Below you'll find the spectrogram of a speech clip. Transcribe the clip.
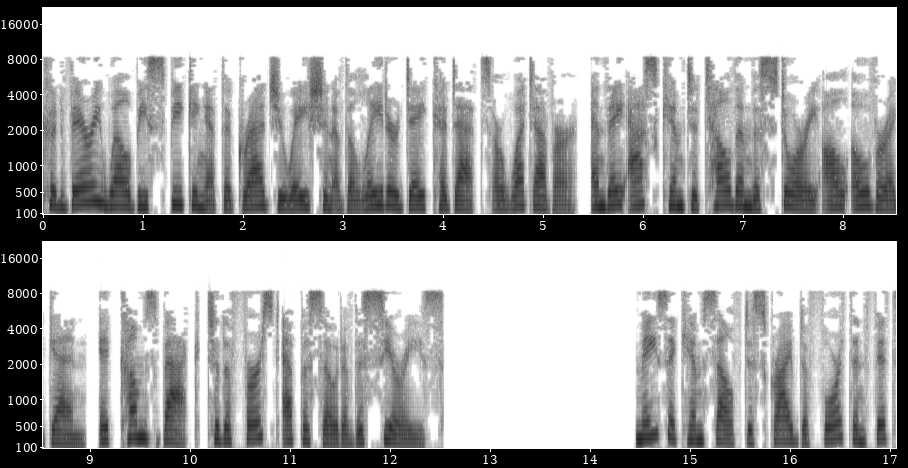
could very well be speaking at the graduation of the later-day cadets or whatever, and they ask him to tell them the story all over again. It comes back to the first episode of the series. Macek himself described a fourth and fifth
